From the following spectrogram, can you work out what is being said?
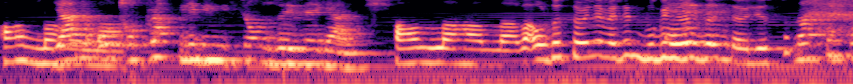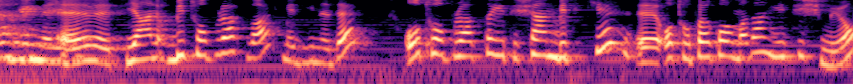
Allah Yani Allah. o toprak bile bir misyon üzerine gelmiş. Allah Allah. Orada söylemedin, bugün Evet. burada söylüyorsun. Nasip bugün neymiş? Evet, yani bir toprak var Medine'de. O toprakta yetişen bitki e, o toprak olmadan yetişmiyor.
